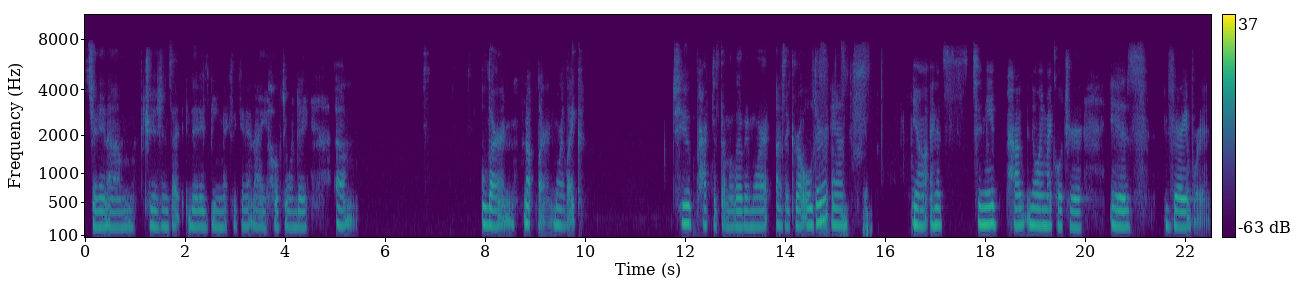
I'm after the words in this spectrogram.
certain um traditions that that is being Mexican, and I hope to one day um learn, not learn, more like to practice them a little bit more as I grow older and yeah, and it's to me have knowing my culture is very important.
